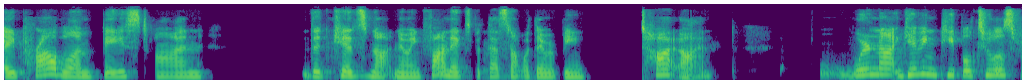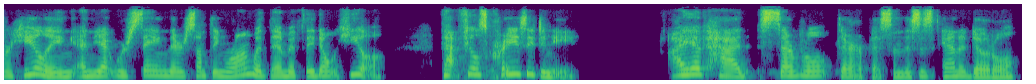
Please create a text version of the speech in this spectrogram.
a problem based on the kids not knowing phonics, but that's not what they were being taught on. We're not giving people tools for healing, and yet we're saying there's something wrong with them if they don't heal. That feels crazy to me. I have had several therapists, and this is anecdotal,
